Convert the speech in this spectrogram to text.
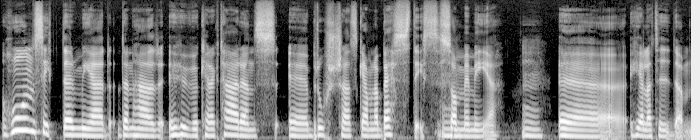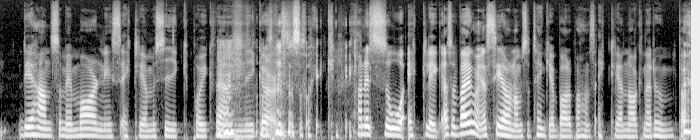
Hon sitter med den här huvudkaraktärens eh, brorsas gamla bästis Mm. som är med Mm. eh, hela tiden. Det är han som är Marnies äckliga musikpojkvän i Girls. Han är så äcklig. Alltså varje gång jag ser honom så tänker jag bara på hans äckliga nakna rumpa.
